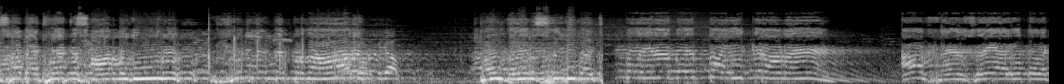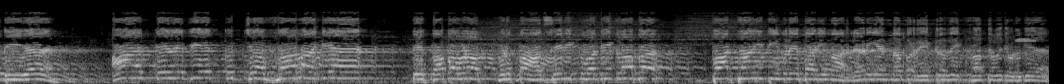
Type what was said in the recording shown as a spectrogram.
ਸਾਹਿਬ ਬੈਠੇ ਆ, ਕਿਸਾਨ ਮਜ਼ਦੂਰ, ਯੂਨੀਅਨ ਦੇ ਪ੍ਰਧਾਨ। ਬਲਦੇਵ ਸਿੰਘ ਜੀ ਬੈਠੇ ਭੋਜਨਾ ਕੋਈ ਭਾਈ ਕਰਾਉਣਾ ਆ ਫੈਸਲੇ ਵਾਲੀ ਤੋਂ ਵੱਡੀ ਹੈ। ਆ ਕਹਿੰਦੇ ਜੀ, ਇੱਕ ਜਫਾ ਲੱਗ ਗਿਆ ਤੇ ਬਾਬਾ ਬੜਾ ਪ੍ਰਭਾਤ ਸਿੰਘ ਕਬੱਡੀ ਕਲੱਬ ਬਾਠਾਂ ਦੀ ਟੀਮ ਨੇ ਬਾਰੀ ਮਾਰ ਲੈਣੀ ਹੈ। ਨੰਬਰ ਰੇਡਰ ਦੇ ਖਾਤੇ ਵਿੱਚ ਜੁੜ ਗਿਆ ਹੈ।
